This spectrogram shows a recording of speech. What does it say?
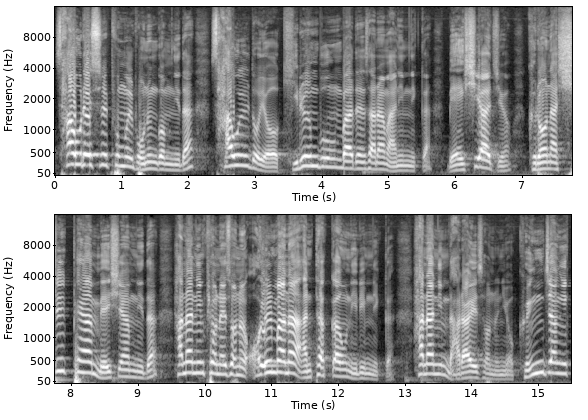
사울의 슬픔을 보는 겁니다. 사울도요, 기름 부음 받은 사람 아닙니까? 메시아지요. 그러나 실패한 메시아입니다. 하나님 편에서는 얼마나 안타까운 일입니까? 하나님 나라에서는요, 굉장히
